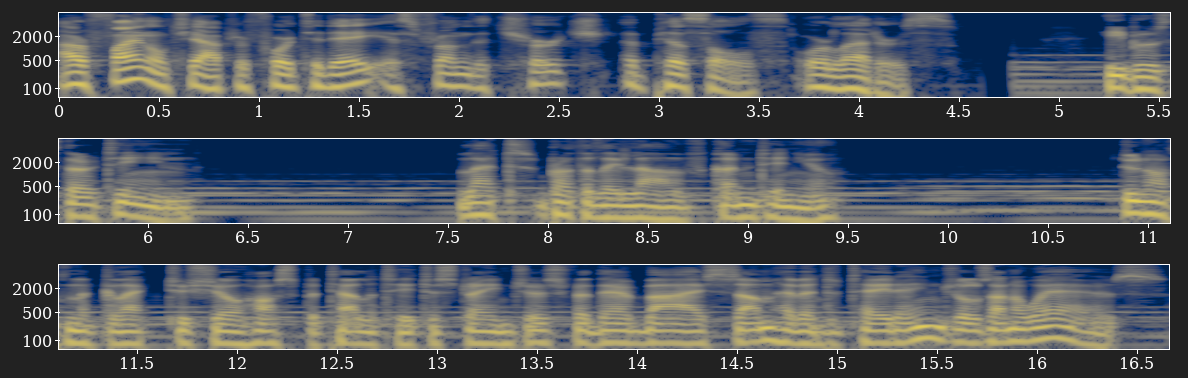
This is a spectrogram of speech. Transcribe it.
Our final chapter for today is from the church epistles or letters. Hebrews 13. Let brotherly love continue. Do not neglect to show hospitality to strangers, for thereby some have entertained angels unawares.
